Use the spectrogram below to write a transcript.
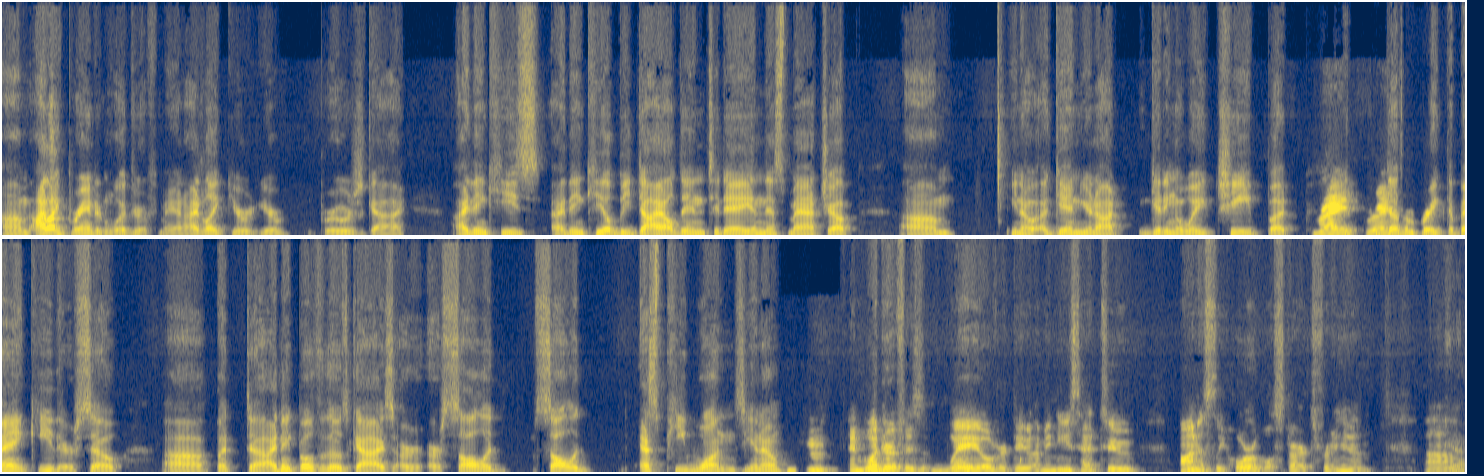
Um, I like Brandon Woodruff, man. I like your your Brewers guy. I think he's. I think he'll be dialed in today in this matchup. Um, you know, again, you're not getting away cheap, but Right, it right. doesn't break the bank either. So, uh, but uh, I think both of those guys are are solid, solid SP ones. You know, Mhm. And Woodruff is way overdue. I mean, he's had two honestly horrible starts for him. Um, Yeah.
